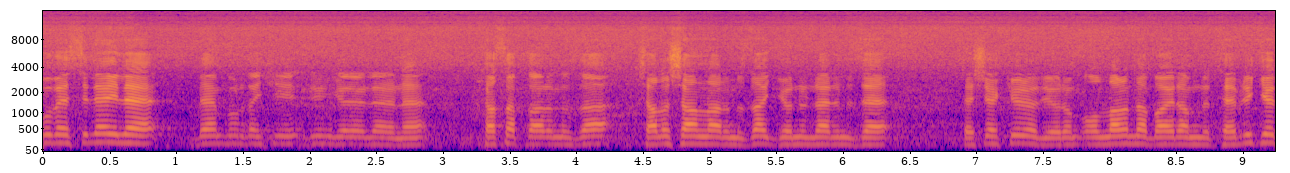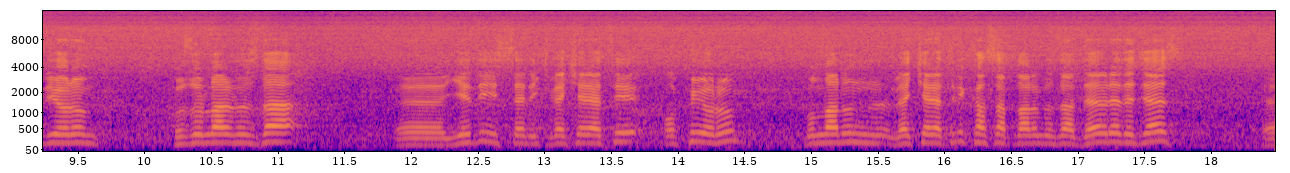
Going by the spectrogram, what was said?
Bu vesileyle ben buradaki gün görevlerine, kasaplarımıza, çalışanlarımıza, gönüllerimize teşekkür ediyorum. Onların da bayramını tebrik ediyorum. Huzurlarınızda 7 hisselik vekaleti okuyorum. Bunların vekaletini kasaplarımıza devredeceğiz. E,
